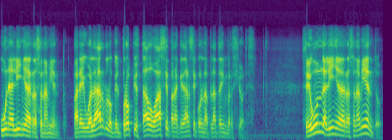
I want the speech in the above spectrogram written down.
una línea de razonamiento, para igualar lo que el propio Estado hace para quedarse con la plata de inversiones. Segunda línea de razonamiento,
